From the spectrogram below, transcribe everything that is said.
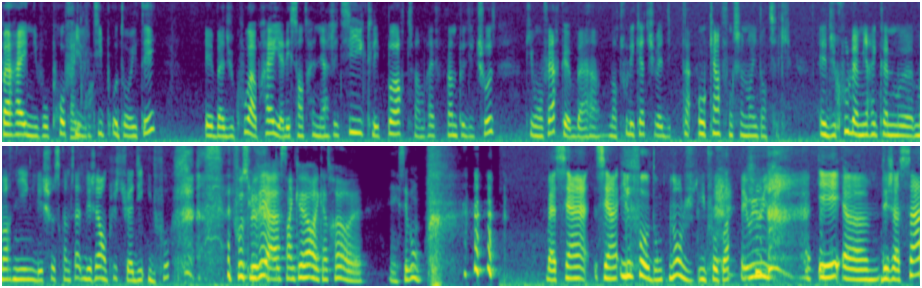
pareilles niveau profil, type autorité, et bah du coup, après, il y a les centres énergétiques, les portes, enfin bref, plein de petites choses qui vont faire que bah, dans tous les cas, tu vas dire tu aucun fonctionnement identique. Et du coup, la Miracle Mo- Morning, les choses comme ça, déjà en plus, tu as dit il faut. Il faut se lever à 5h et 4h et c'est bon. Bah, c'est un, c'est un il faut, donc non, je- il faut pas. Et oui, oui. Et euh, déjà ça,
